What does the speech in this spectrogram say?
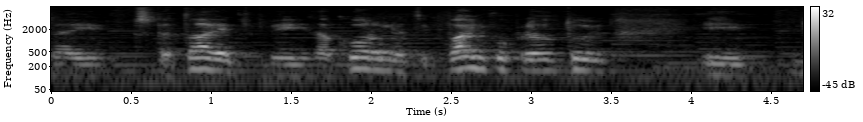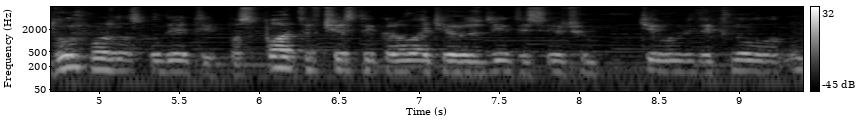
Тебе і спитають, тобі і накормлять, і баньку приготують, і душ можна сходити, і поспати в чистій кроваті, роздітися, щоб тіло віддихнуло. Ну,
